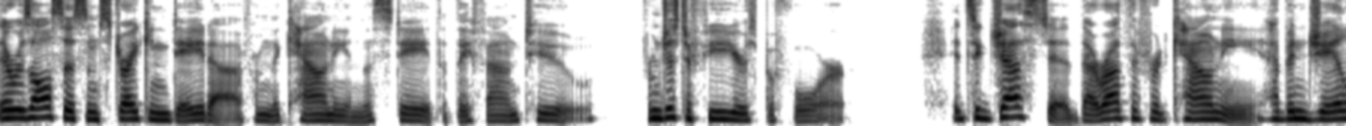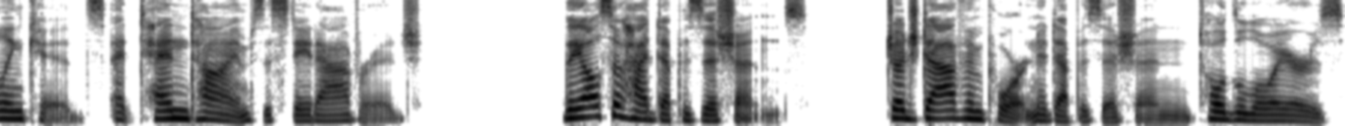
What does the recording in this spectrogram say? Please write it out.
There was also some striking data from the county and the state that they found too, from just a few years before. It suggested that Rutherford County had been jailing kids at 10 times the state average. They also had depositions. Judge Davenport, in a deposition, told the lawyers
